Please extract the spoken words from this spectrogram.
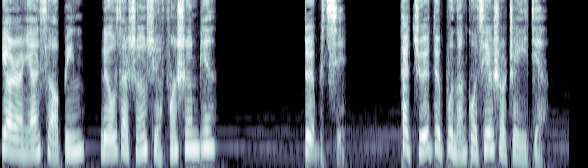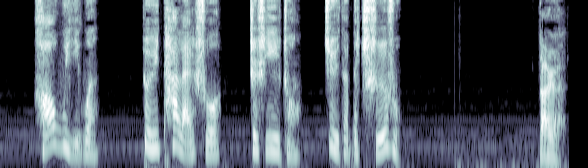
要让杨小兵留在沈雪峰身边。对不起，他绝对不能够接受这一点。毫无疑问，对于他来说，这是一种巨大的耻辱。大人，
